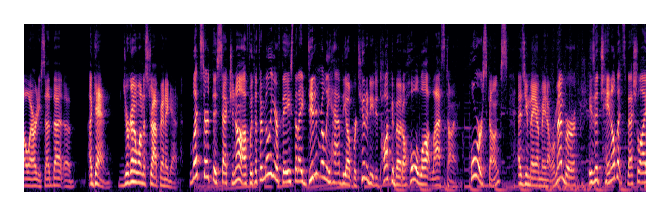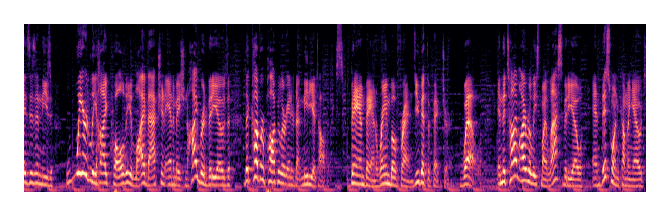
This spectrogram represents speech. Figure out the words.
Oh, I already said that? Uh, again, you're gonna wanna strap in again. Let's start this section off with a familiar face that I didn't really have the opportunity to talk about a whole lot last time. Horror Skunx, as you may or may not remember, is a channel that specializes in these weirdly high quality live action animation hybrid videos that cover popular internet media topics. Ban Ban, Rainbow Friends, you get the picture. Well, in the time I released my last video, and this one coming out,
